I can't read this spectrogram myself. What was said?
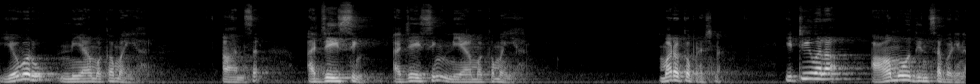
ఎవరు నియామకం అయ్యారు ఆన్సర్ అజయ్ సింగ్. అజయ్ సింగ్ నియామకం అయ్యారు మరొక ప్రశ్న. ఇటీవల ఆమోదించబడిన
